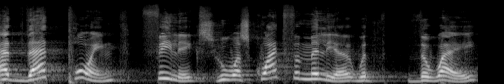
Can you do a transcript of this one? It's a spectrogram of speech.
At that point Felix who was quite familiar with the way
